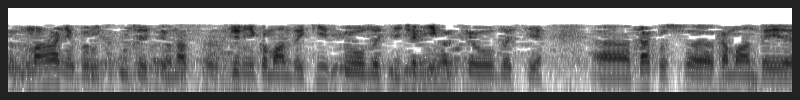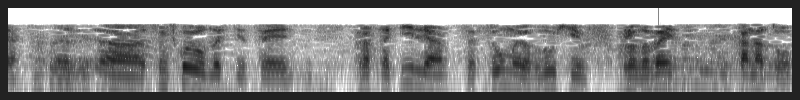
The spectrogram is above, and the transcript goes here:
В змаганнях беруть участь у нас збірні команди Київської області, Чернігівської області, е, також е, команди е, Сумської області, це Краснопілля, це Суми, Глухів, Кроловець, Канатоп.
